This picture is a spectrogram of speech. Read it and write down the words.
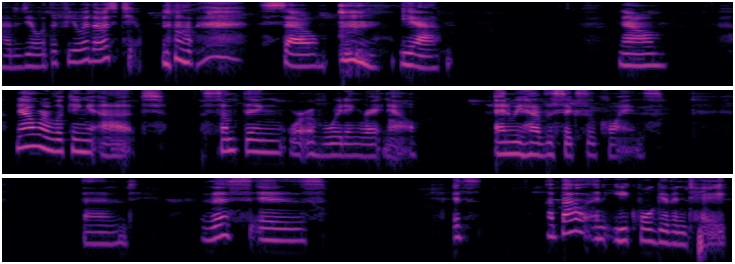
I had to deal with a few of those too. so, yeah. Now, now we're looking at something we're avoiding right now. And we have the Six of Coins. And this is, it's about an equal give and take,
